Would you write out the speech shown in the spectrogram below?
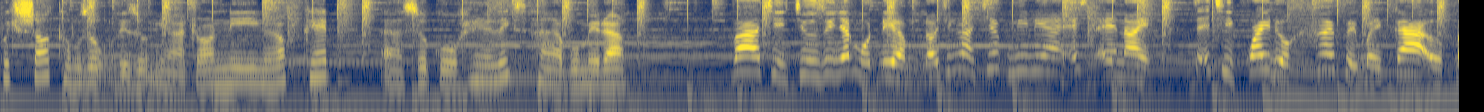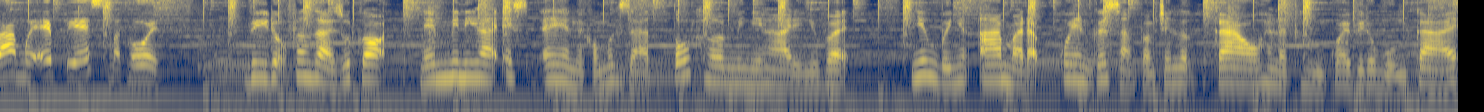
quick shot thông dụng ví dụ như là Johnny, Rocket, uh, Circle Helix hay là Boomerang. Và chỉ trừ duy nhất một điểm đó chính là chiếc Mini 2 SE này sẽ chỉ quay được 2,7K ở 30 fps mà thôi. Vì độ phân giải rút gọn nên Mini 2 SE này có mức giá tốt hơn Mini 2 để như vậy. Nhưng với những ai mà đã quen với các sản phẩm chất lượng cao hay là thường quay video 4K ấy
